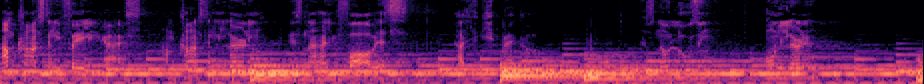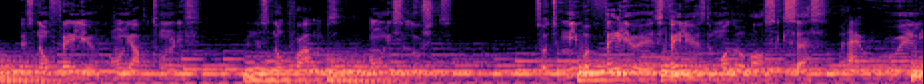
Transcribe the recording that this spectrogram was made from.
I'm constantly failing, guys. I'm constantly learning. It's not how you fall, it's how you get back up. There's no losing, only learning. There's no failure, only opportunities. And there's no problems, only solutions. So to me, what failure is, failure is the mother of all success. But I really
